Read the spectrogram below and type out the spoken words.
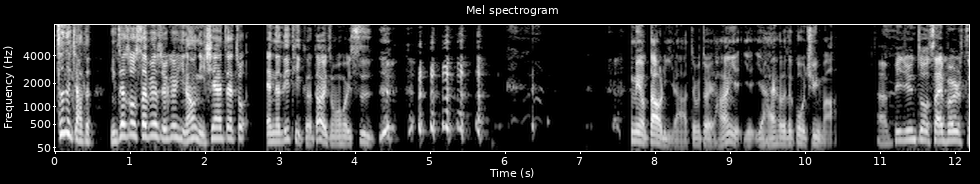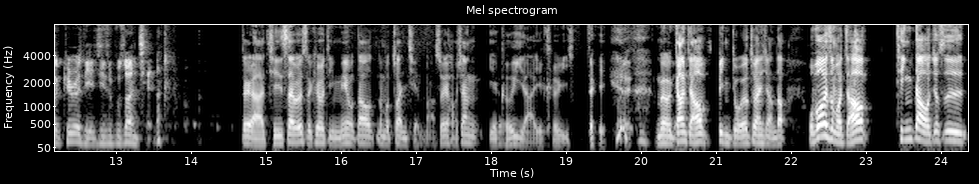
真的假的？你在做 Cyber security，然后你现在在做 Analytic，到底怎么回事？” 没有道理啦，对不对？好像也也也还合得过去嘛。啊，毕竟做 cyber security 其实不赚钱啊。对啦，其实 cyber security 没有到那么赚钱嘛，所以好像也可以啦，也可以。对，对没有。刚刚讲到病毒，我又突然想到，我不知道为什么，只要听到就是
